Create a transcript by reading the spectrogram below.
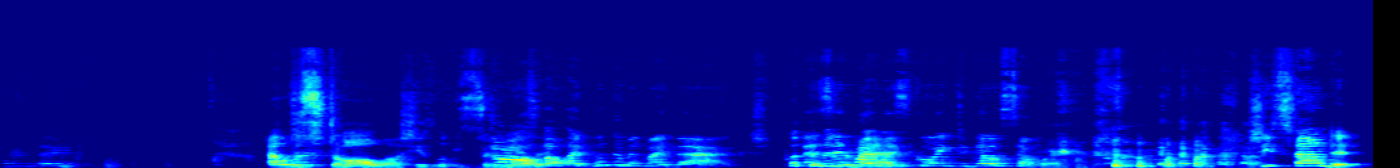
Where did they I'll just stall while she's looking for stall? music. Oh, I put them in my bag. Put them As in if her I was bag. going to go somewhere. She's found it.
